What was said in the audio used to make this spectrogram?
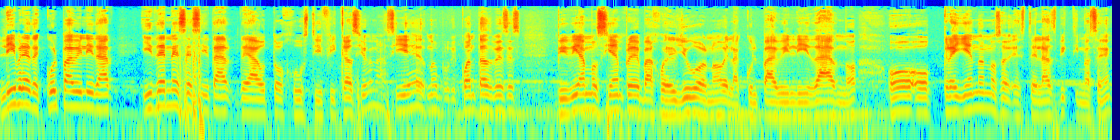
libre de culpabilidad y de necesidad de autojustificación. Así es, ¿no? Porque cuántas veces vivíamos siempre bajo el yugo, ¿no? De la culpabilidad, ¿no? O, creyéndonos este, las víctimas, ¿eh?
